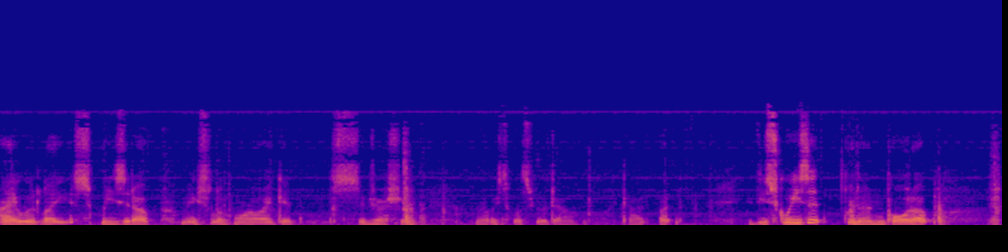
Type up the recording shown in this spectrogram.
I would like squeeze it up. Makes it look more like it. Suggestion. I'm really supposed to go down. Oh my god. But if you squeeze it and then pull it up, it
